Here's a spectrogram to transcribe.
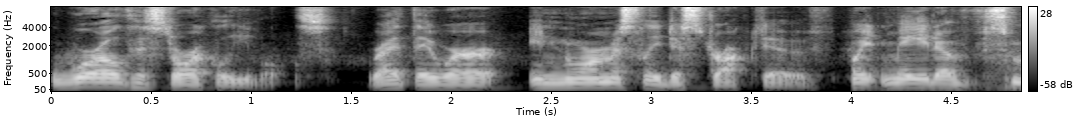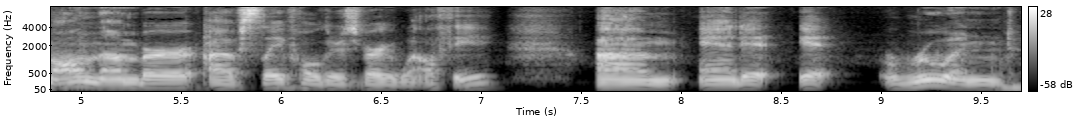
world historical evils, right? They were enormously destructive. It made a small number of slaveholders very wealthy, um, and it it ruined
